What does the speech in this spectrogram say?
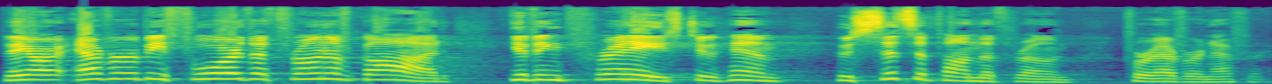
They are ever before the throne of God, giving praise to Him who sits upon the throne forever and ever.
